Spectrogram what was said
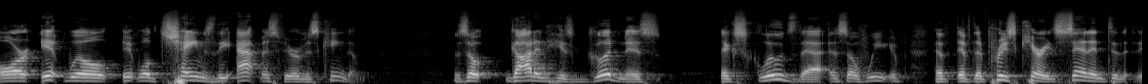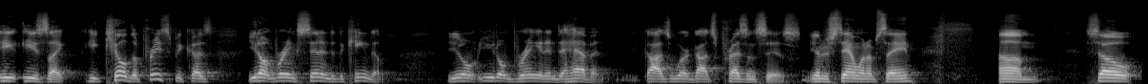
or it will it will change the atmosphere of his kingdom. And so God in his goodness excludes that. And so if we if if, if the priest carried sin into the, he, he's like he killed the priest because you don't bring sin into the kingdom. You don't you don't bring it into heaven. God's where God's presence is. You understand what I'm saying? Um, so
